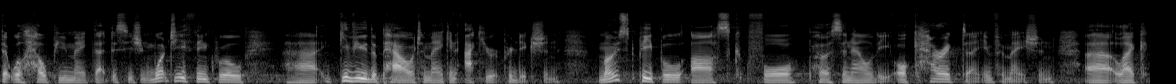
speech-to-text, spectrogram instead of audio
that will help you make that decision? What do you think will uh, give you the power to make an accurate prediction? Most people ask for personality or character information, uh, like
